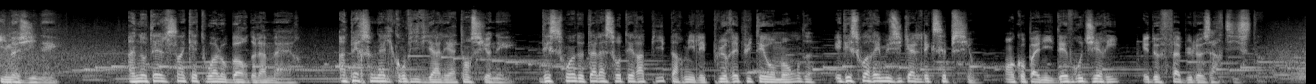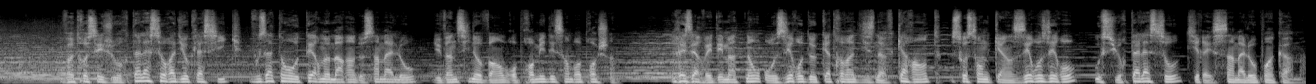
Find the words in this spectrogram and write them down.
Imaginez un hôtel 5 étoiles au bord de la mer, un personnel convivial et attentionné, des soins de thalassothérapie parmi les plus réputés au monde et des soirées musicales d'exception en compagnie d'Eve Ruggieri et de fabuleux artistes. Votre séjour Thalasso Radio Classique vous attend au terme marin de Saint-Malo du 26 novembre au 1er décembre prochain. Réservez dès maintenant au 02 99 40 75 00 ou sur thalasso-saintmalo.com.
